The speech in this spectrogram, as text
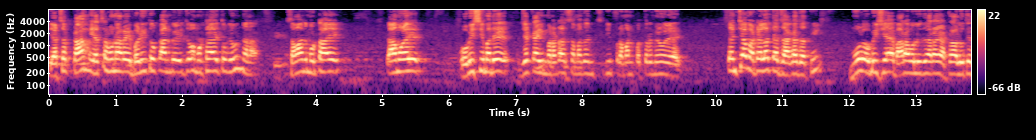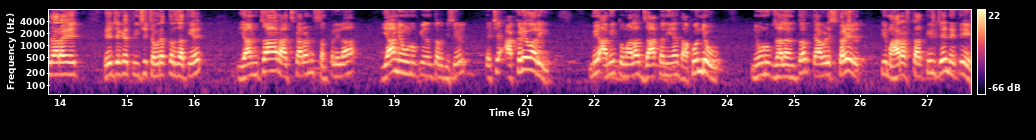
याचं काम याचं होणार आहे. बळी तो कानबेळी जो मोठा आहे तो घेऊन जाणार. समाज मोठा आहे. त्यामुळे ओबीसीमध्ये जे काही मराठा समाजांची प्रमाणपत्र मिळवले आहेत त्यांच्या वाट्याला त्या जागा जातील. मूळ ओबीसी आहे बारा बलुतेदार आहे अठरा अलुतेदार आहेत. हे जे काही तीनशे चौऱ्याहत्तर जाती आहेत. यांचा राजकारण संपलेला या निवडणुकीनंतर दिसेल. त्याची आकडेवारी मी आम्ही तुम्हाला जातनीय दाखवून देऊ. निवडणूक झाल्यानंतर त्यावेळेस कळेल की महाराष्ट्रातील जे नेते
